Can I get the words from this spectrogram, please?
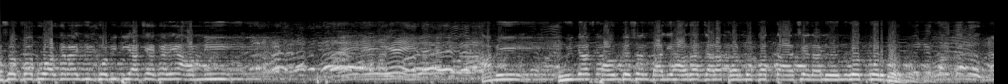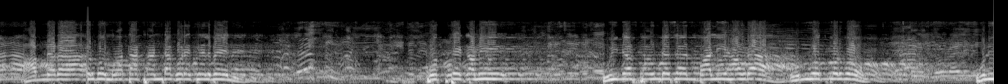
অশোক বাবু অর্গানাইজিং কমিটি আছে এখানে আপনি আমি উইনার্স ফাউন্ডেশন বালি হাওড়ার যারা কর্মকর্তা আছেন আমি অনুরোধ করব আপনারা করব মাথা ঠান্ডা করে খেলবেন। প্রত্যেক আমি উইনার্স ফাউন্ডেশন বালি হাওড়া অনুরোধ করব উনি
